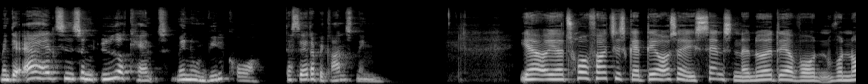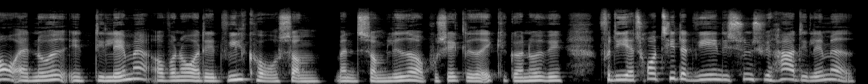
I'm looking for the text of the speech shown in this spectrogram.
Men der er altid sådan en yderkant med nogle vilkår, der sætter begrænsningen. Ja, og jeg tror faktisk, at det også er essensen af noget der, hvor, hvornår er noget et dilemma, og hvornår er det et vilkår, som man som leder og projektleder ikke kan gøre noget ved. Fordi jeg tror tit, at vi egentlig synes, vi har dilemmaet,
